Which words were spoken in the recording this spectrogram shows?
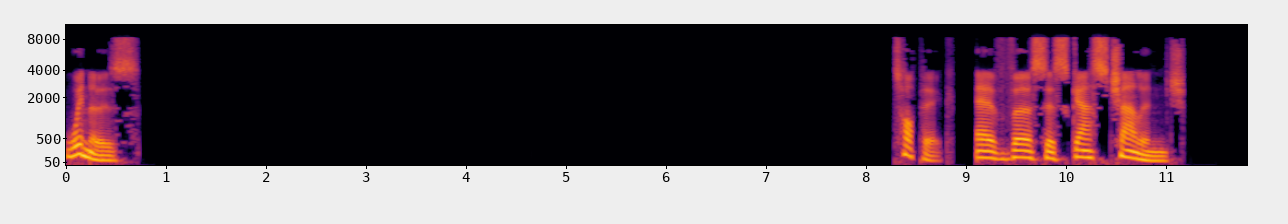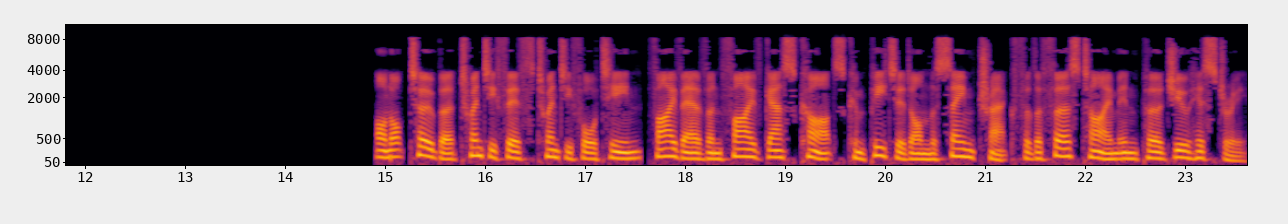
Winners. Topic: EV versus Gas Challenge. On October 25, 2014, five EV and five gas carts competed on the same track for the first time in Purdue history.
